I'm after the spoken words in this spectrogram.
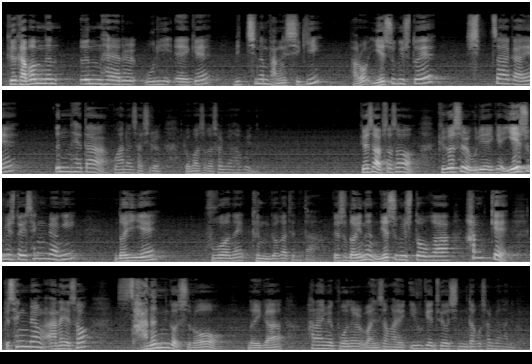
그 값없는 은혜를 우리에게 미치는 방식이 바로 예수 그리스도의 십자가의 은혜다고 하는 사실을 로마서가 설명하고 있는 거예요. 그래서 앞서서 그것을 우리에게 예수 그리스도의 생명이 너희의 구원의 근거가 된다. 그래서 너희는 예수 그리스도가 함께 그 생명 안에서 사는 것으로 너희가 하나님의 구원을 완성하여 이루게 되어진다고 설명하는 겁니다.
